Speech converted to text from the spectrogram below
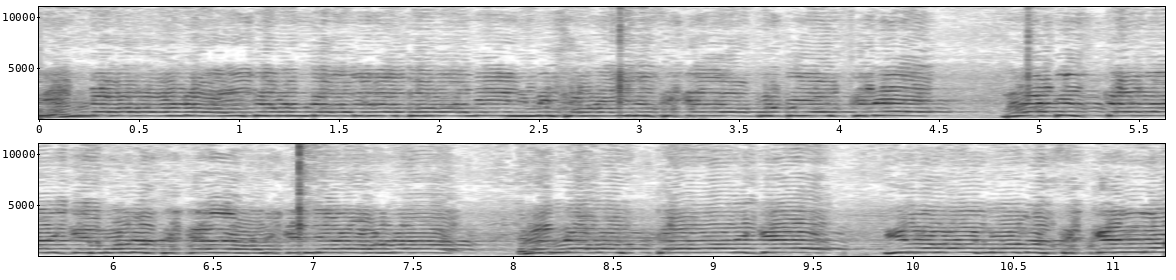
రెండవ రౌండ్ ఐదు వందల అడుగుల దూరాన్ని నిమిషం ఐదు సెకండ్ల పూర్తి చేసుకుని మొదటి స్థానానికి మూడు సెకండ్ల వెనుకంజలో ఉన్నాయి రెండవ స్థానానికి ఇరవై మూడు సెకండ్లు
